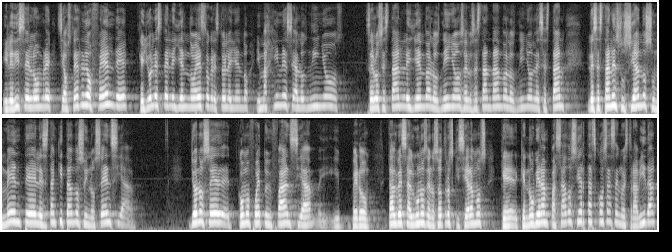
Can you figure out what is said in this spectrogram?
Y le dice el hombre, si a usted le ofende que yo le esté leyendo esto que le estoy leyendo, imagínese a los niños, se los están leyendo a los niños, se los están dando a los niños, les están, les están ensuciando su mente, les están quitando su inocencia. Yo no sé cómo fue tu infancia, pero Tal vez algunos de nosotros quisiéramos que, no hubieran pasado ciertas cosas en nuestra vida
